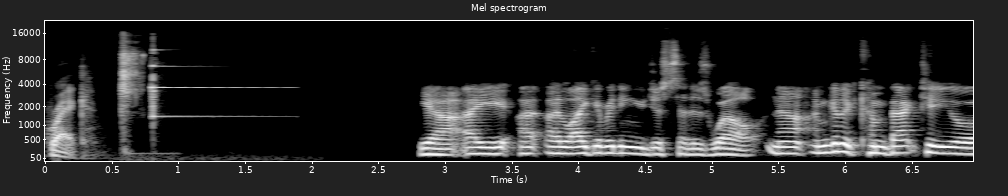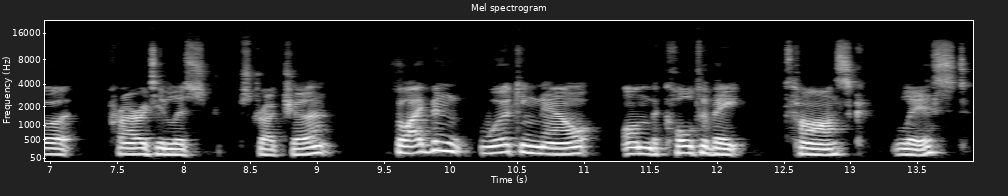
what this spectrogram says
greg. Yeah I, I, I like everything you just said as well. Now i'm going to come back to your priority list structure. So i've been working now on the cultivate task list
